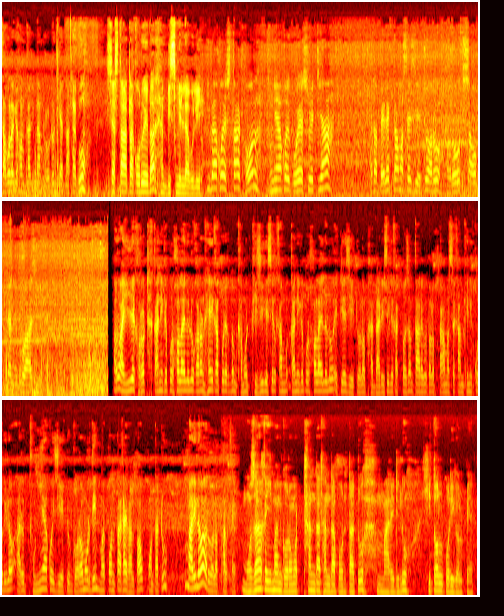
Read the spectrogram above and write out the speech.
যাব লাগে সোনকালে ইমান ৰ'দত ইয়াত নাথাকোঁ। চেষ্টা এটা কৰোঁ এইবাৰ বিছমিল্লা বুলি। কিবাকৈ ষ্টাৰ্ট হ'ল ধুনীয়াকৈ গৈ আছোঁ এতিয়া। এটা বেলেগ কাম আছে যিহেতু আৰু ৰ'দ চাওক কেনেকুৱা আজি। আৰু আহিয়ে ঘৰত কানি কাপোৰ সলাই ল'লোঁ কাৰণ সেই কাপোৰ একদম ঘামত ভিজি গৈছিল কাম কানি কাপোৰ সলাই ল'লোঁ। এতিয়া যিহেতু অলপ দাড়ি চুলি কাটিব যাম তাৰ আগত অলপ কাম আছে কামখিনি কৰি লওঁ। আৰু ধুনীয়াকৈ যিহেতু গৰমৰ দিন মই পন্তা খাই ভাল পাওঁ পন্তাটো মাৰি লওঁ আৰু অলপ ভালকৈ। মজাকৈ ইমান গৰমত ঠাণ্ডা ঠাণ্ডা পন্তাটো মাৰি দিলোঁ শীতল পৰি গ'ল পেট।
